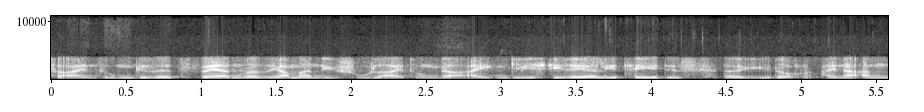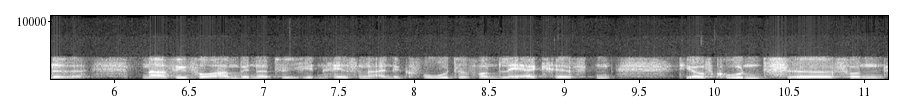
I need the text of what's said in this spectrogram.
zu eins umgesetzt werden. Was jammern die Schulleitungen da eigentlich? Die Realität ist äh, jedoch eine andere. Nach wie vor haben wir natürlich in Hessen eine Quote von Lehrkräften, die aufgrund äh, von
